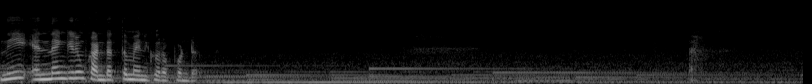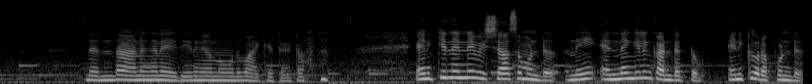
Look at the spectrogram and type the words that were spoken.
നീ എന്നെങ്കിലും കണ്ടെത്തും എനിക്കുറപ്പുണ്ട് ഇതെന്താണ് ഇങ്ങനെ എഴുതിയത് ഞാൻ ഒന്നുകൂടി വായിക്കട്ടെ കേട്ടോ. എനിക്ക് നിന്നെ വിശ്വാസമുണ്ട്. നീ എന്തെങ്കിലും കണ്ടെത്തും. എനിക്ക് ഉറപ്പുണ്ട്.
